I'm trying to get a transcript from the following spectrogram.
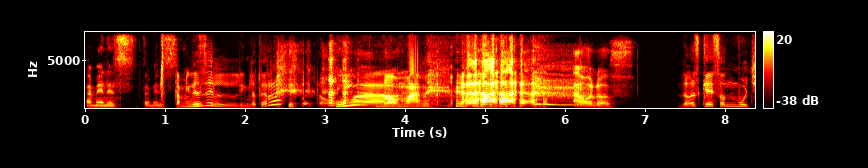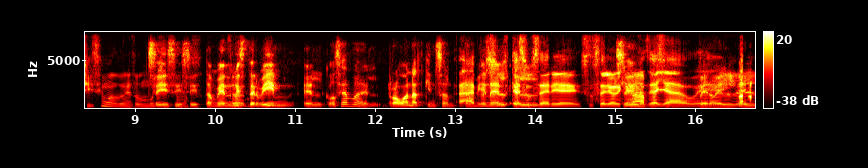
también es también es ¿También es inglés. de Inglaterra? No mames. Vámonos. No, es que son muchísimos, güey. Son Sí, muchísimos. sí, sí. También O sea, Mr. Bean, el, ¿cómo se llama? El Rowan Atkinson. Ah, también pues él, es que su serie, su serie original Ah, es de pues sí. allá, güey. Pero él, No, él-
